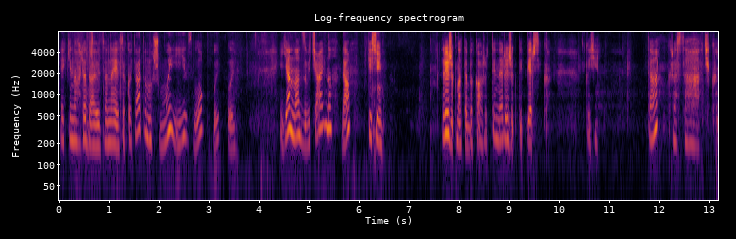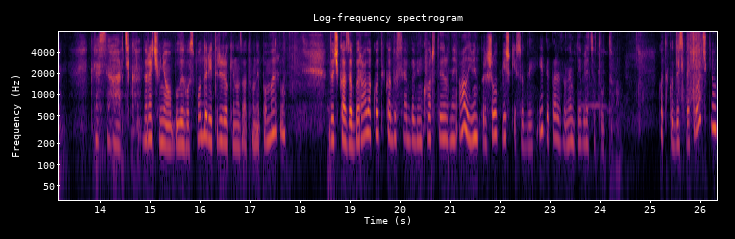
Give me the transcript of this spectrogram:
які наглядають за нею за котятами, що ми її зловили. Я надзвичайно, да? Кисюнь, рижик на тебе кажуть, ти не рижик, ти персик. Скажи. Так, красавчик. Красавчик. До речі, у нього були господарі, три роки назад вони померли. Дочка забирала котика до себе, він квартирний, але він прийшов пішки сюди. І тепер за ним дивляться тут. Котику десь 5 років,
